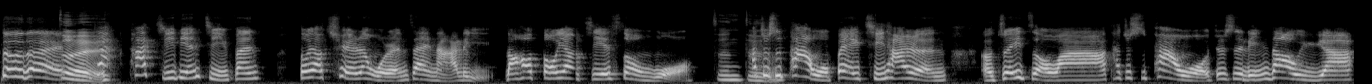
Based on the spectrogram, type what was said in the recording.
对不对？对，他他几点几分都要确认我人在哪里，然后都要接送我，真的，他就是怕我被其他人呃追走啊，他就是怕我就是淋到雨啊。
